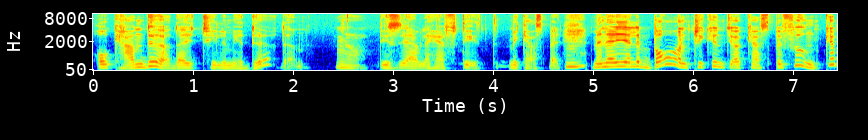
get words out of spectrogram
Och han dödar ju till och med döden. Ja. Det är så jävla häftigt med Kasper. Men när det gäller barn tycker inte jag Kasper funkar.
